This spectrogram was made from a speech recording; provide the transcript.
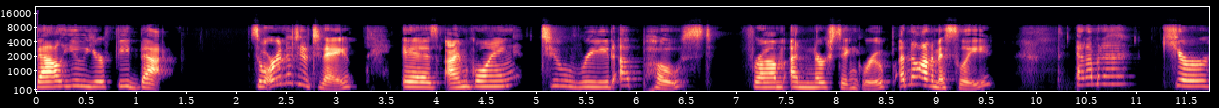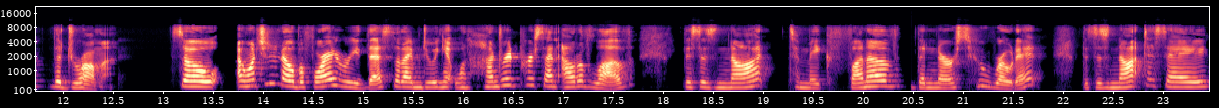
value your feedback. So, what we're going to do today is I'm going to read a post from a nursing group anonymously, and I'm going to cure the drama. So, I want you to know before I read this that I'm doing it 100% out of love. This is not to make fun of the nurse who wrote it. This is not to say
